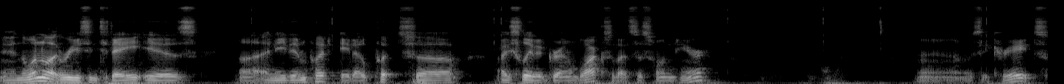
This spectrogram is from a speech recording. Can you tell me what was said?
And the one that we're using today is uh, an 8 input, 8 output uh, isolated ground block. So that's this one here. And let's see, create.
